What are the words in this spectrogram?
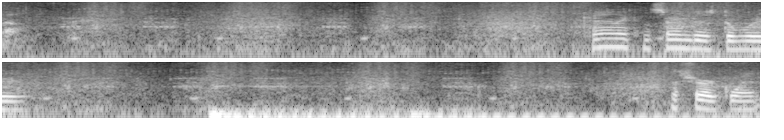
No. Kinda concerned as to where the shark went.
